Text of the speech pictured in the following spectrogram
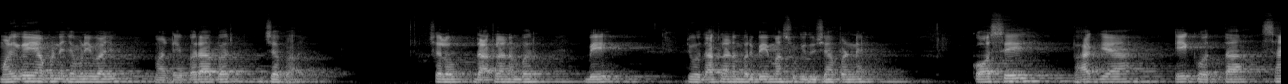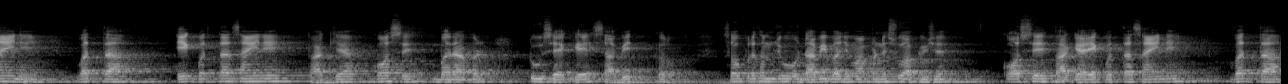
મળી ગઈ આપણને જમણી બાજુ? માટે બરાબર જબા ચલો, દાખલા નંબર બે. જો દાખલા નંબર બેમાં શું કીધું છે આપણને? કોસે ભાગ્યા એક વત્તા સાઈને વત્તા એક વત્તા સાઈને ભાગ્યા કોસે બરાબર ટુ સેકે સાબિત કરો. સૌ પ્રથમ જુઓ, ડાબી બાજુમાં આપણને શું આપ્યું છે? કોસે ભાગ્યા એક વત્તા સાઈને વત્તા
